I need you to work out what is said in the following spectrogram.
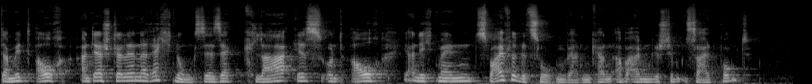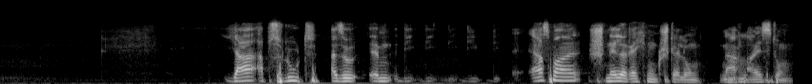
damit auch an der Stelle eine Rechnung sehr, sehr klar ist und auch ja nicht mehr in Zweifel gezogen werden kann ab einem bestimmten Zeitpunkt? Ja, absolut. Also ähm, die, die, die, erstmal schnelle Rechnungsstellung nach mhm. Leistung.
